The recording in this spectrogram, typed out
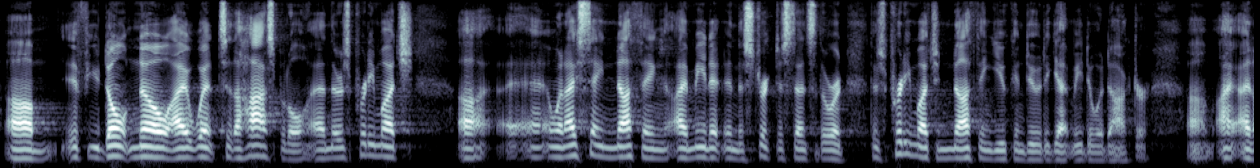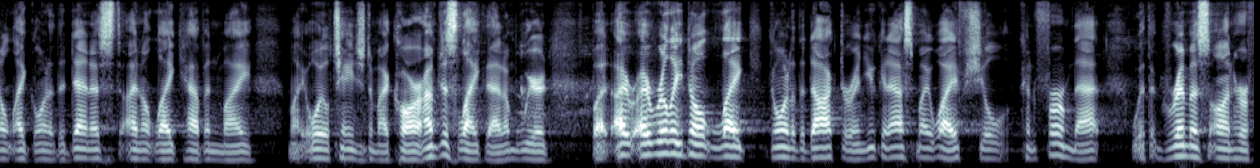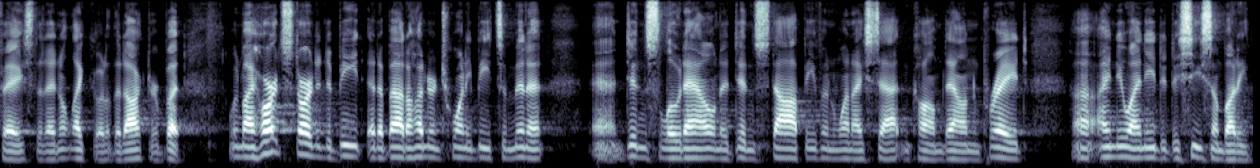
Um, if you don't know, I went to the hospital, and there's pretty much, uh, and when I say nothing, I mean it in the strictest sense of the word. There's pretty much nothing you can do to get me to a doctor. Um, I, I, don't like going to the dentist. I don't like having my my oil changed in my car. I'm just like that. I'm weird. But I, I really don't like going to the doctor. And you can ask my wife, she'll confirm that with a grimace on her face that I don't like to go to the doctor. But when my heart started to beat at about 120 beats a minute and didn't slow down, it didn't stop even when I sat and calmed down and prayed, uh, I knew I needed to see somebody.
